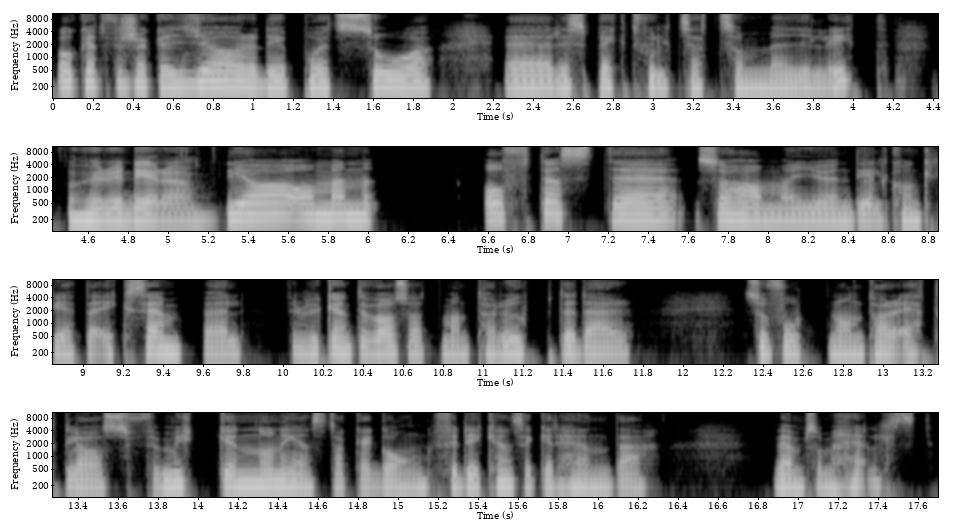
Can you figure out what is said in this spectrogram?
och att försöka göra det på ett så eh, respektfullt sätt som möjligt. Och hur är det då? Ja, om man, oftast eh, så har man ju en del konkreta exempel För det brukar inte vara så att man tar upp det där så fort någon tar ett glas för mycket någon enstaka gång, för det kan säkert hända vem som helst.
